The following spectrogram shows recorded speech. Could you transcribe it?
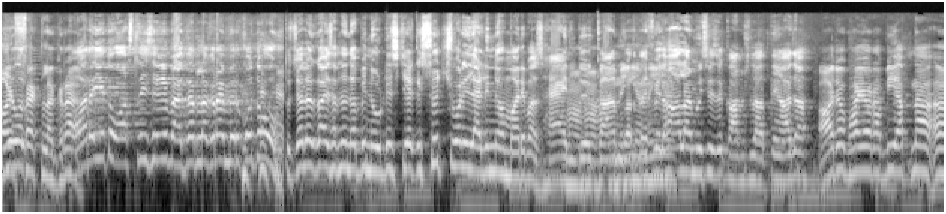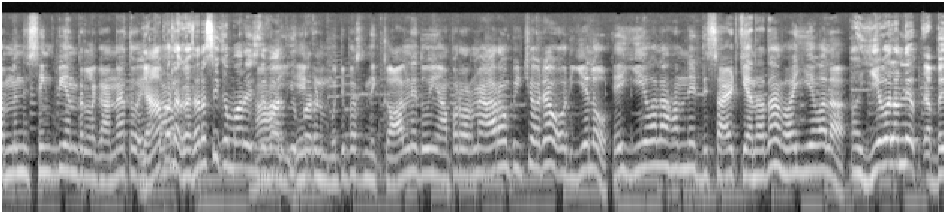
परफेक्ट लग रहा है। अरे ये तो असली से भी बेहतर लग रहा है मेरे को तो। तो चलो गाइस हमने अभी नोटिस किया कि स्विच वाली लाइटिंग तो हमारे पास है नहीं तो हाँ, हाँ, काम करते हैं। फ़िलहाल हम इसी से काम चलाते हैं आ जाओ भाई और अभी अपना मैंने सिंक भी अंदर लगाना है तो यहाँ पर लगा था ना सिक हमारे इस हाँ, दीवार के ऊपर। मुझे बस निकालने दो यहाँ पर और मैं आ रहा हूँ पीछे हो जाओ। और ये लो। ये वाला हमने डिसाइड किया था ना भाई ये वाला। हाँ, ये वाला हमने अबे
